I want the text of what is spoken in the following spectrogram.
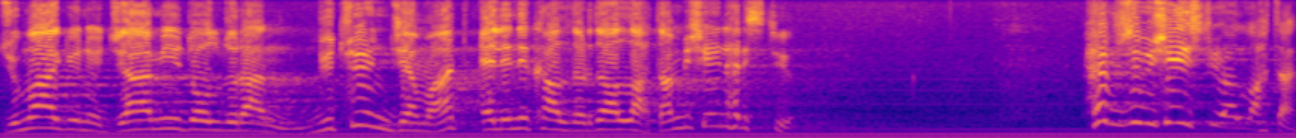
Cuma günü cami dolduran bütün cemaat elini kaldırdı Allah'tan bir şeyler istiyor. Hepsi bir şey istiyor Allah'tan.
